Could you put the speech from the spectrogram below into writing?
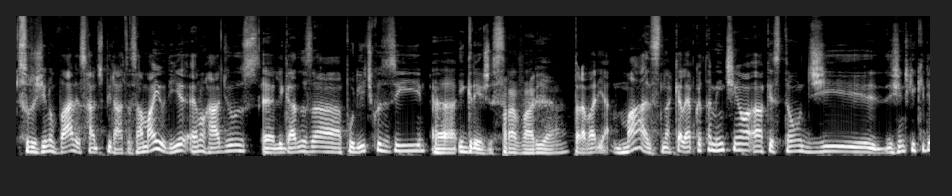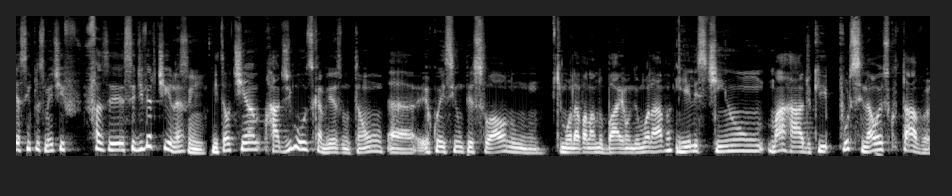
surgiram várias rádios piratas. A maioria eram rádios é, ligadas a políticos e uh, igrejas. Para variar. Para variar. Mas mas, naquela época também tinha a questão de, gente que queria simplesmente fazer, se divertir, né? Sim. Então tinha rádio de música mesmo. Então, uh, eu conheci um pessoal num, que morava lá no bairro onde eu morava, e eles tinham uma rádio que, por sinal, eu escutava,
